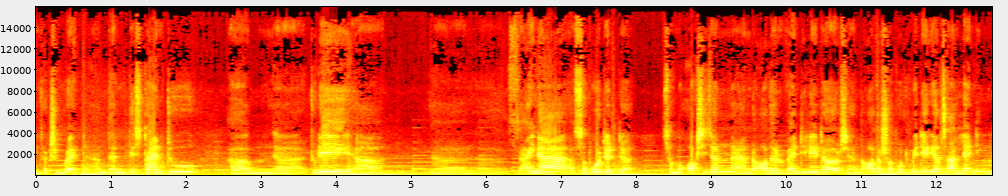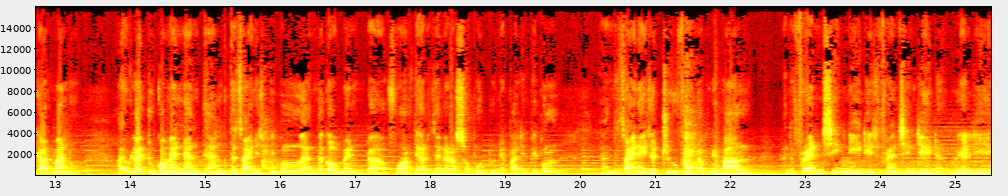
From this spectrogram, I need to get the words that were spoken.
infection rate, and then this time to um, uh, today uh, uh, China supported some oxygen and other ventilators and other support materials are landing in Kathmandu. I would like to commend and thank the Chinese people and the government uh, for their generous support to Nepali people. And China is a true friend of Nepal, and the friends in need is friends indeed. Really,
